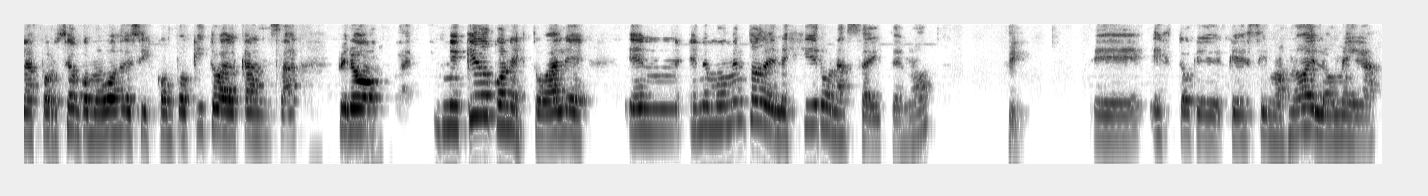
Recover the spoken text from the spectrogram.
la porción, como vos decís, con poquito alcanza. Pero me quedo con esto, Ale. En, en el momento de elegir un aceite, ¿no? Eh, esto que, decimos, ¿no? El omega.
